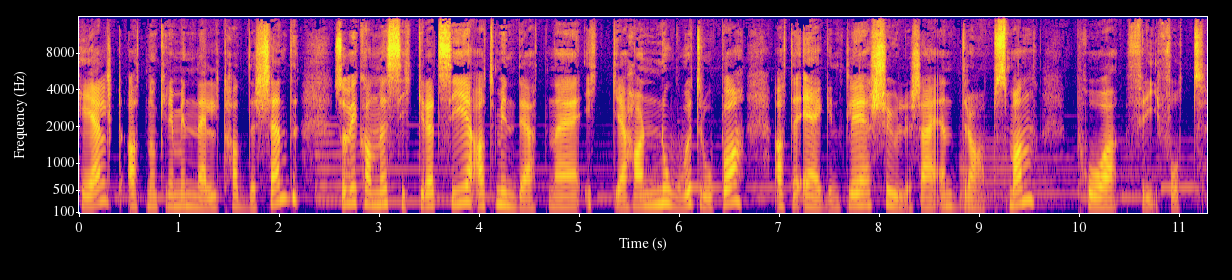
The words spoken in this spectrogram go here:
helt at noe kriminelt hadde skjedd, så vi kan med sikkerhet si at myndighetene ikke har noe tro på at det egentlig skjuler seg en drapsmann på frifot.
